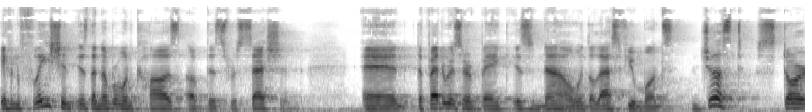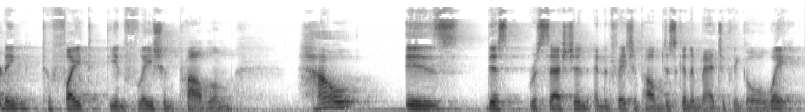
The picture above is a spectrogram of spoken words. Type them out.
if inflation is the number one cause of this recession, and the Federal Reserve Bank is now, in the last few months, just starting to fight the inflation problem, how is this recession and inflation problem just going to magically go away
